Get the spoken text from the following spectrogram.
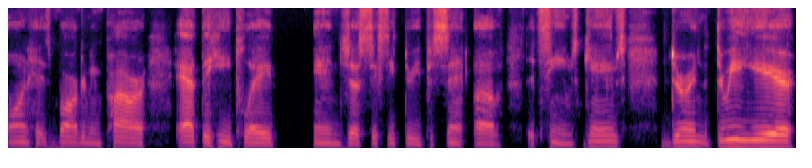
on his bargaining power after he played in just 63% of the team's games during the three year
